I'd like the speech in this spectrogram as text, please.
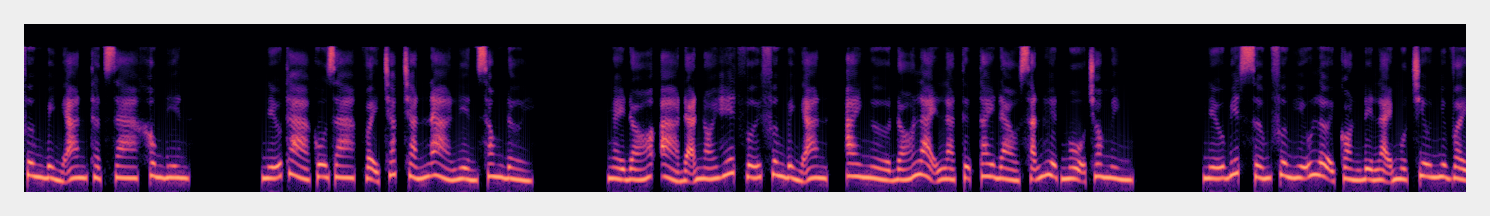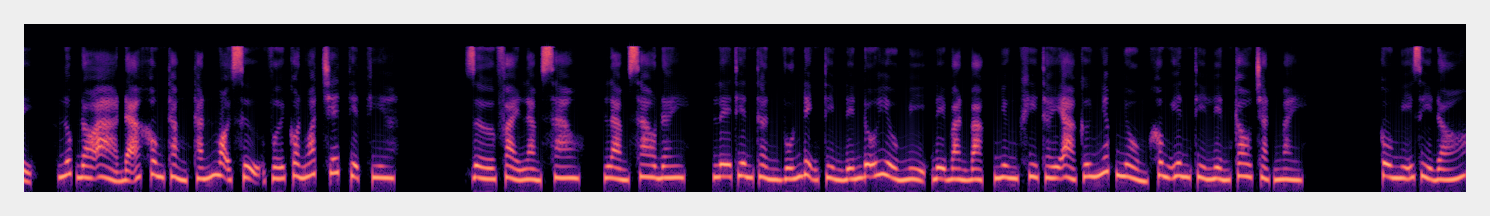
Phương Bình An thật ra không điên. Nếu thả cô ra, vậy chắc chắn à liền xong đời. Ngày đó ả đã nói hết với Phương Bình An, ai ngờ đó lại là tự tay đào sẵn huyệt mộ cho mình. Nếu biết sớm Phương Hữu Lợi còn để lại một chiêu như vậy, lúc đó ả đã không thẳng thắn mọi sự với con oát chết tiệt kia. Giờ phải làm sao, làm sao đây? Lê Thiên Thần vốn định tìm đến Đỗ Hiểu Mị để bàn bạc nhưng khi thấy ả cứ nhấp nhổm không yên thì liền cau chặt mày. Cô nghĩ gì đó,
